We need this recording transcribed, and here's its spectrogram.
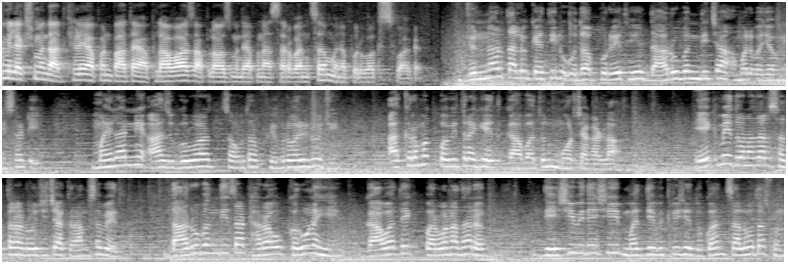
मी लक्ष्मण दातखेडे आपण पाहताय आपला आवाज. आपला आवाजमध्ये आपणा सर्वांचं मनपूर्वक स्वागत. जुन्नर तालुक्यातील उदापूर येथे दारूबंदीच्या अंमलबजावणीसाठी महिलांनी आज गुरुवार चौदा फेब्रुवारी रोजी आक्रमक पवित्रा घेत गावातून मोर्चा काढला. एक मे दोन हजार सतरा रोजीच्या ग्रामसभेत दारूबंदीचा ठराव करूनही गावात एक परवानाधारक देशी विदेशी मद्य विक्रीचे दुकान चालवत असून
